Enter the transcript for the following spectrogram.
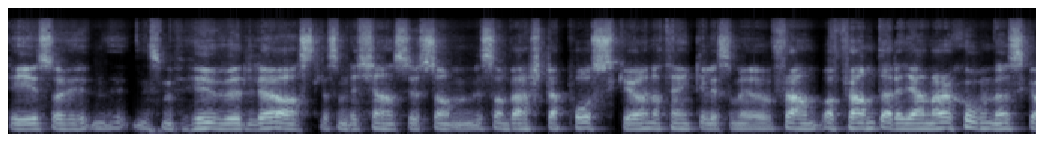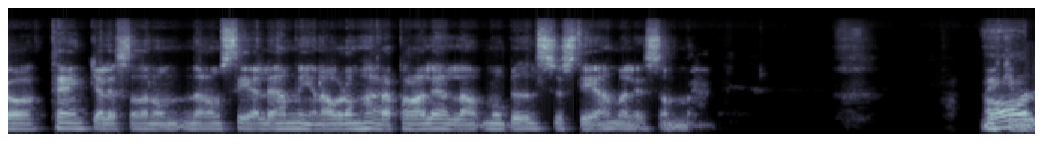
det är ju så liksom, huvudlöst. Liksom, det känns ju som liksom, värsta påskön. Jag tänker liksom, fram, vad framtida generationer ska tänka liksom, när, de, när de ser lämningen av de här parallella mobilsystemen. Liksom. Ja,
